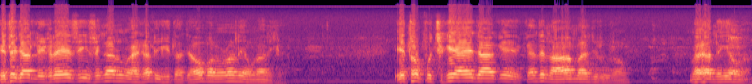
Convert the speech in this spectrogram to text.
ਇੱਥੇ ਜਦ ਲਿਖ ਰਹੇ ਸੀ, ਸਿੰਘਾਂ ਨੂੰ ਮੈਂ ਕਿਹਾ ਲਿਖੀ ਤਾਂ ਜਾਓ, ਪਰ ਉਹਨਾਂ ਨੇ ਆਉਣਾ ਨਹੀਂ। ਇਥੋਂ ਪੁੱਛ ਕੇ ਆਏ ਜਾ ਕੇ, ਕਹਿੰਦੇ ਨਾ, ਮੈਂ ਜ਼ਰੂਰ ਆਉਂ। ਮੈਂ ਕਿਹਾ ਨਹੀਂ ਆਉਣਾ।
